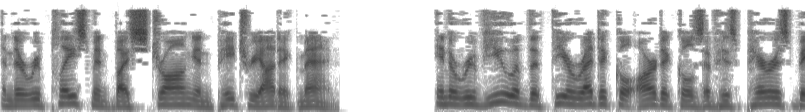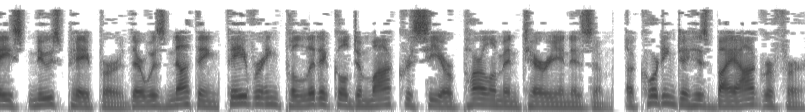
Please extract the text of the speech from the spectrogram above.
and their replacement by strong and patriotic men. In a review of the theoretical articles of his Paris-based newspaper there was nothing favoring political democracy or parliamentarianism. According to his biographer,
